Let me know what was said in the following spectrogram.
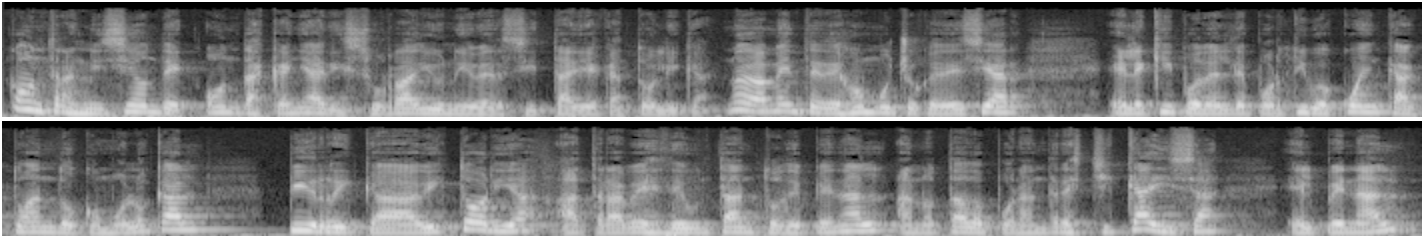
con transmisión de Ondas Cañaris, su radio universitaria católica. Nuevamente dejó mucho que desear el equipo del Deportivo Cuenca actuando como local, pírrica victoria a través de un tanto de penal anotado por Andrés Chicaiza. El penal,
